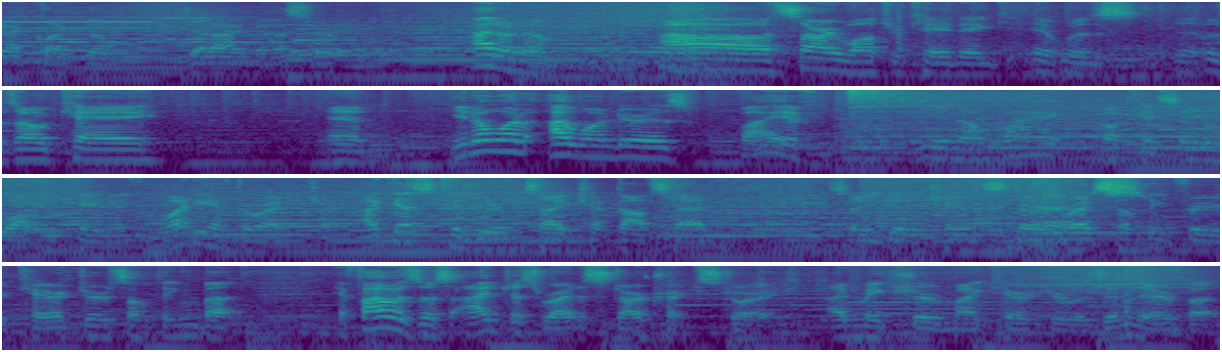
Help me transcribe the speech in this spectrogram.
neck like the Jedi Master. I don't know. Uh, sorry, Walter Koenig. It was it was okay, and you know what I wonder is why if you know why? Okay, so you're Walter Koenig. Why do you have to write a check? I guess because you're inside Chekov's head, so you get a chance to write something for your character or something. But if I was this, I'd just write a Star Trek story. I'd make sure my character was in there, but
